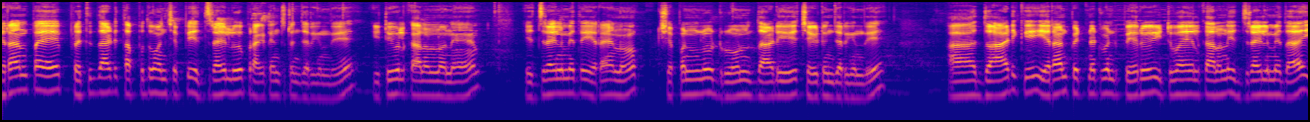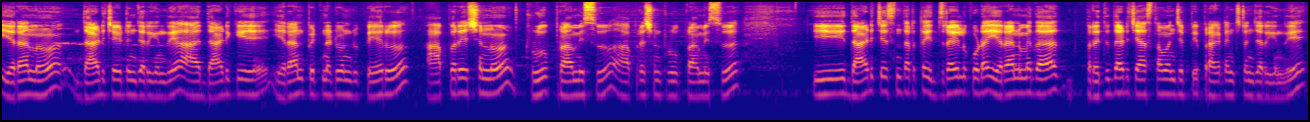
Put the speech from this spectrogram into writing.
ఇరాన్పై ప్రతిదాడి తప్పదు అని చెప్పి ఇజ్రాయెల్ ప్రకటించడం జరిగింది. ఇటీవల కాలంలోనే ఇజ్రాయెల్ మీద ఇరాన్ క్షిపణులు డ్రోన్లు దాడి చేయడం జరిగింది. ఆ దాడికి ఇరాన్ పెట్టినటువంటి పేరు ఇటీవల కాలంలో ఇజ్రాయెల్ మీద ఇరాన్ దాడి చేయడం జరిగింది. ఆ దాడికి ఇరాన్ పెట్టినటువంటి పేరు operation true promise operation true promise. ఈ దాడి చేసిన తర్వాత ఇజ్రాయెల్ కూడా ఇరాన్ మీద ప్రతి దాడి చేస్తామని చెప్పి ప్రకటించడం జరిగింది.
